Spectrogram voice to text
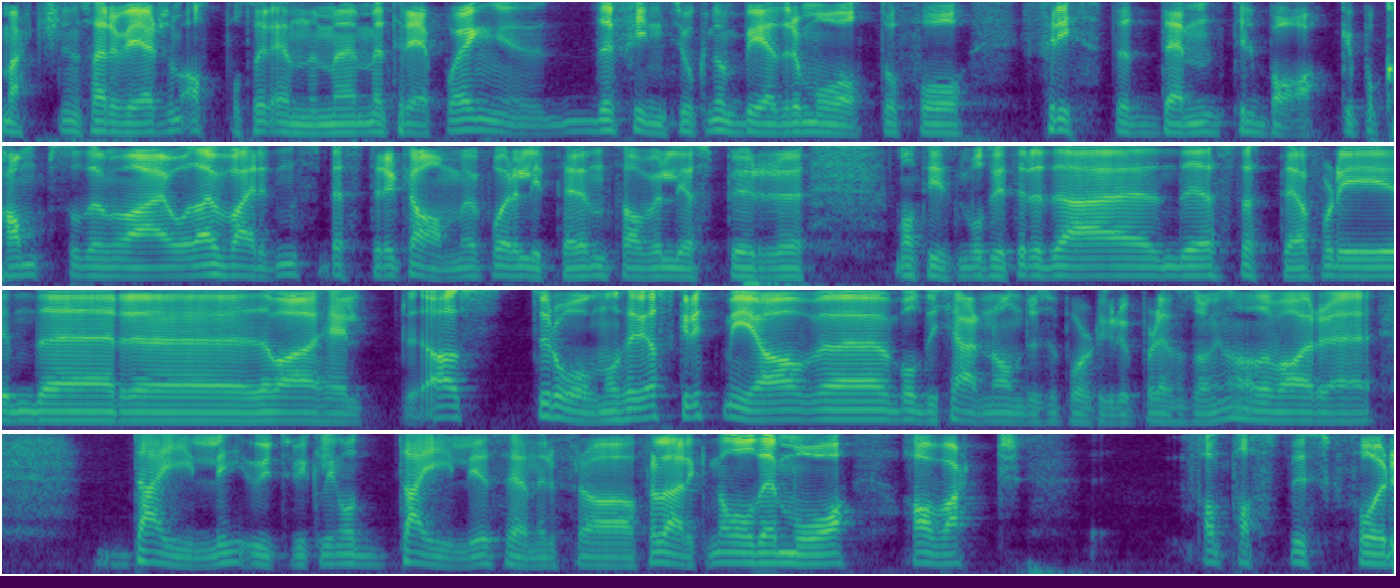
matchen servert som attpåtil ender med, med tre poeng Det finnes jo ikke noe bedre måte å få fristet dem tilbake på kamp. Så det er jo, det er verdens beste reklame for Eliteserien, sa vel Jesper eh, Mathisen på Twitter. Det, er, det støtter jeg, fordi det, er, eh, det var helt ja, strålende å se. Vi har skrytt mye av eh, både Kjernen og andre supportergrupper denne sesongen, og det var eh, deilig utvikling og deilige scener fra, fra Lerkendal, og det må ha vært fantastisk for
